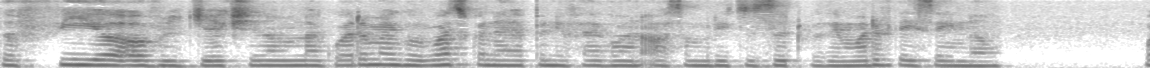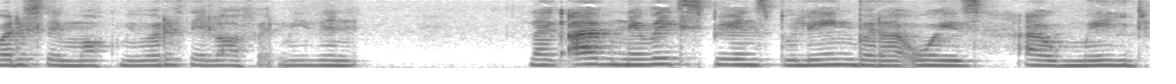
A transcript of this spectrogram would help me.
the fear of rejection. I'm like, what am I going? What's going to happen if I go and ask somebody to sit with him? What if they say no? What if they mock me? What if they laugh at me? Then, like, I've never experienced bullying, but I always I made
